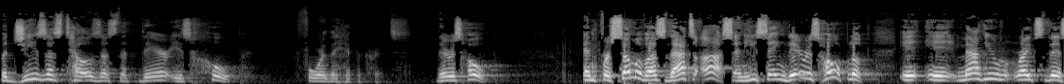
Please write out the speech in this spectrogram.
But Jesus tells us that there is hope for the hypocrites. There is hope. And for some of us, that's us. And he's saying there is hope. Look, it, it, Matthew writes this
